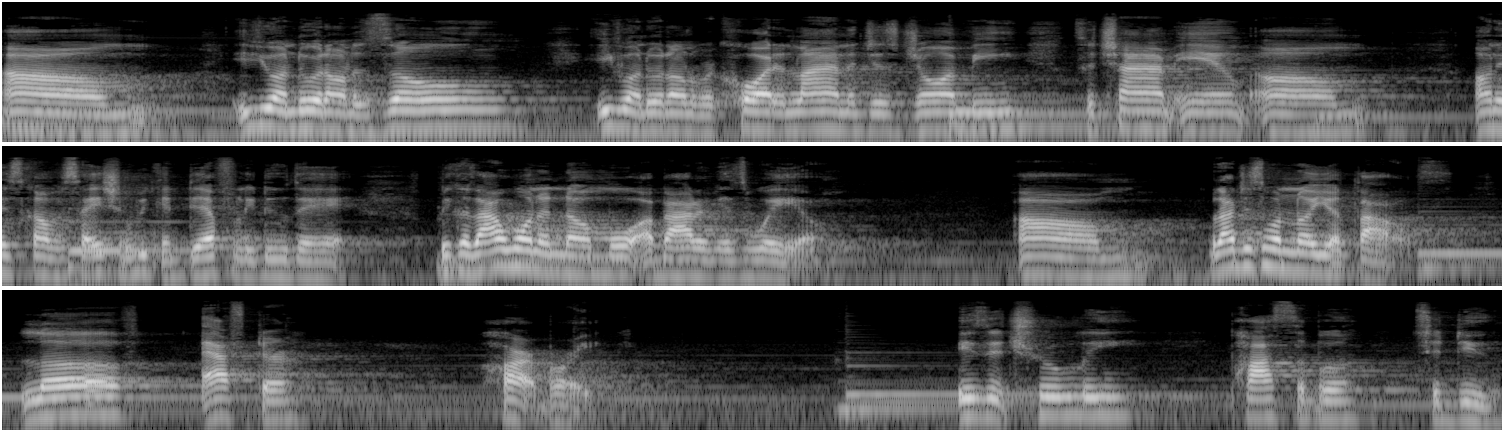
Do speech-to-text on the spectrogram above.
um, if you want to do it on a Zoom, if you want to do it on a recorded line and just join me to chime in um, on this conversation, we can definitely do that because I want to know more about it as well. Um, but I just want to know your thoughts. Love after heartbreak. Is it truly possible to do?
